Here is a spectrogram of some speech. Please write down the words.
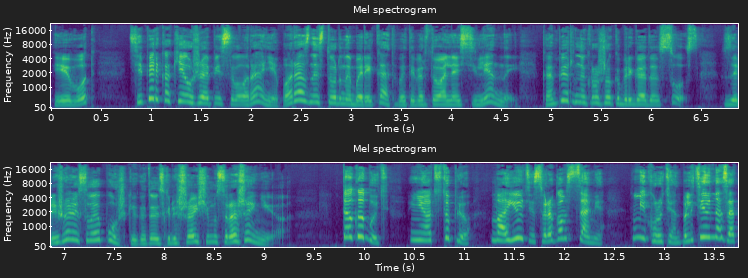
И вот, теперь, как я уже описывал ранее, по разные стороны баррикад в этой виртуальной вселенной, компьютерный кружок и бригада СОС заряжали свои пушки, готовясь к решающему сражению. Так и быть, не отступлю. Воюйте с врагом сами. Микрутян, полетели назад,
